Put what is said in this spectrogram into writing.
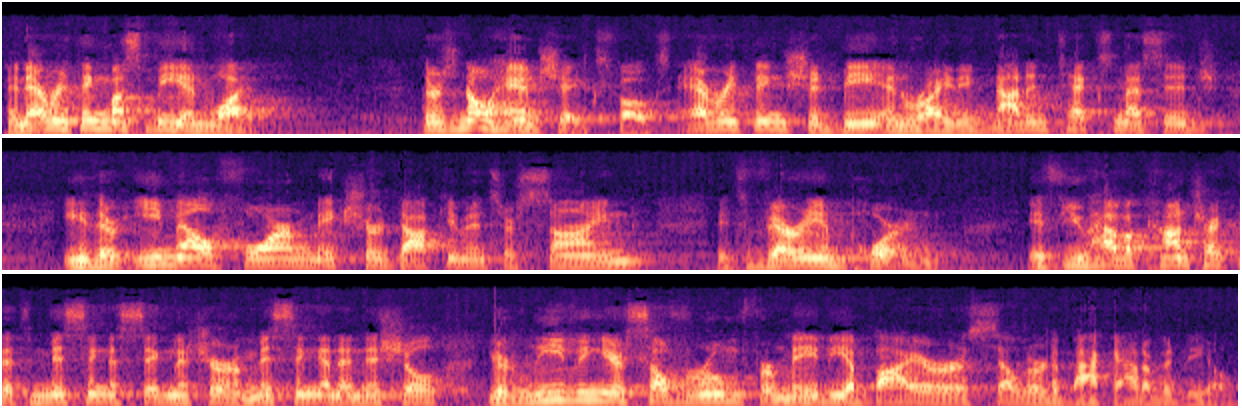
And everything must be in what? There's no handshakes, folks. Everything should be in writing, not in text message, either email form. Make sure documents are signed. It's very important. If you have a contract that's missing a signature or missing an initial, you're leaving yourself room for maybe a buyer or a seller to back out of a deal.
